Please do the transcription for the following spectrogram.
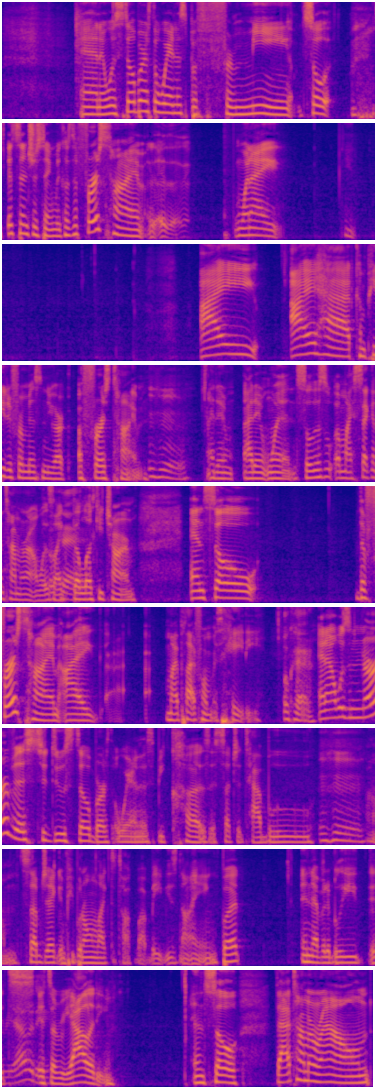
And it was stillbirth awareness, but for me, so it's interesting because the first time uh, when I, I, I had competed for Miss New York a first time. I didn't, I didn't win. So this was my second time around was like the lucky charm, and so the first time I my platform was Haiti. Okay. And I was nervous to do stillbirth awareness because it's such a taboo um, subject and people don't like to talk about babies dying. But inevitably, it's reality. it's a reality. And so that time around,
